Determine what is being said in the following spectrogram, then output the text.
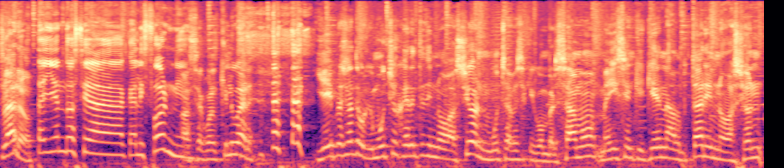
Claro. está yendo hacia California. hacia cualquier lugar. Y es impresionante porque muchos gerentes de innovación, muchas veces que conversamos, me dicen que quieren adoptar innovación,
